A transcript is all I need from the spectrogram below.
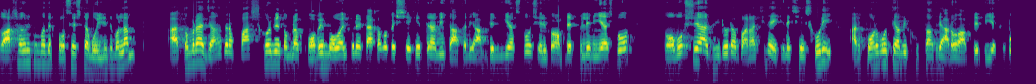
তো আশা করি তোমাদের প্রসেসটা বুঝে দিতে পারলাম। আর তোমরা যারা যারা পাস করবে, তোমরা কবে মোবাইল ফোনে টাকা পাবে সেক্ষেত্রে আমি তাড়াতাড়ি আপডেট নিয়ে আসব, সেরকম আপডেট পেলে নিয়ে আসব। তো অবশ্যই আর ভিডিওটা বানাচ্ছি না, এখানে শেষ করি। আর পরবর্তী আমি খুব তাড়াতাড়ি আরও আপডেট দিয়ে থাকব।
